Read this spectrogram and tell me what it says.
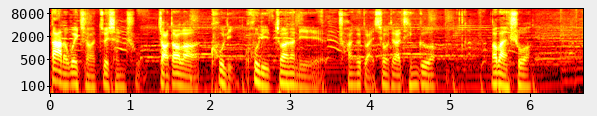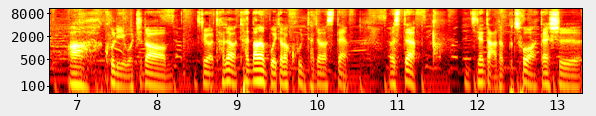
大的位置上最深处找到了库里，库里坐在那里穿个短袖在那听歌。老板说：“啊，库里，我知道这个，他叫他当然不会叫他库里，他叫他 Steph。呃，Steph，你今天打的不错，但是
